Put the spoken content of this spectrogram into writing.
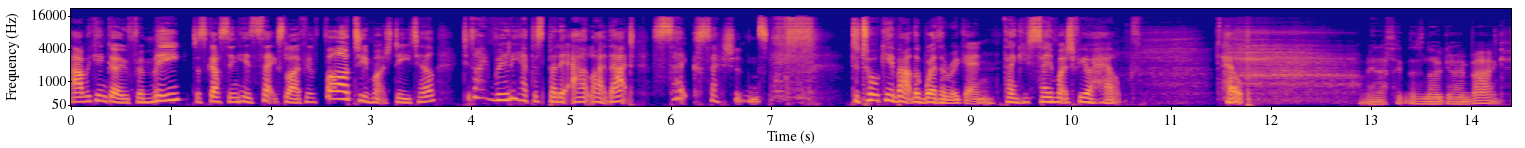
how we can go from me discussing his sex life in far too much detail. Did I really have to spell it out like that? Sex sessions. To talking about the weather again. Thank you so much for your help. Help. I mean, I think there's no going back.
